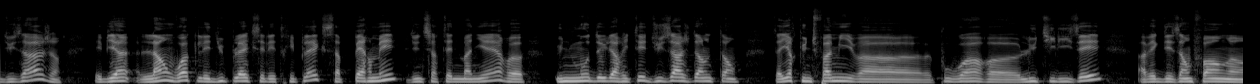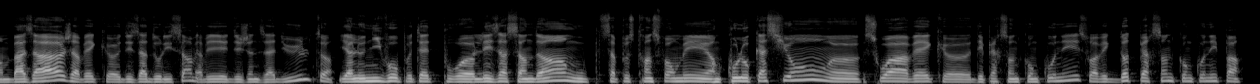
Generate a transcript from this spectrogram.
d'usage, eh bien là on voit que les duplex et les triplex, ça permet d'une certaine manière une modularité d'usage dans le temps. C'est-à-dire qu'une famille va pouvoir euh, l'utiliser avec des enfants en bas âge, avec euh, des adolescents, avec des jeunes adultes. Il y a le niveau peut-être pour euh, les ascendants où ça peut se transformer en colocation, soit avec des personnes qu'on connaît, soit avec d'autres personnes qu'on ne connaît pas.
